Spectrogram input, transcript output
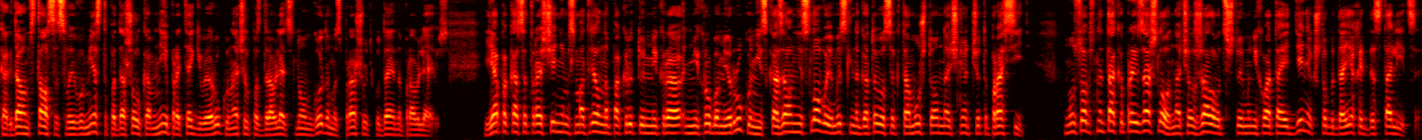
Когда он встал со своего места, подошел ко мне и, протягивая руку, начал поздравлять с Новым годом и спрашивать, куда я направляюсь. Я пока с отвращением смотрел на покрытую микро... микробами руку, не сказал ни слова и мысленно готовился к тому, что он начнет что-то просить. Ну, собственно, так и произошло. Он начал жаловаться, что ему не хватает денег, чтобы доехать до столицы.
